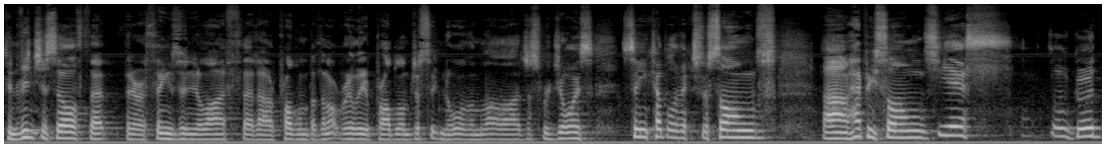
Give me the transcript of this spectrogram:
convince yourself that there are things in your life that are a problem, but they're not really a problem. Just ignore them, la la. Just rejoice. Sing a couple of extra songs, um, happy songs. Yes, it's all good.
